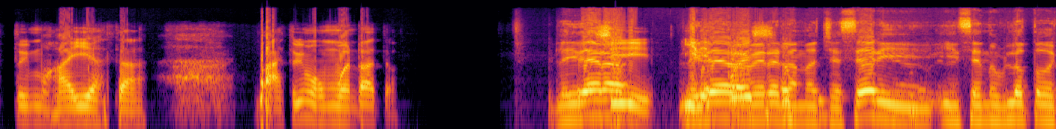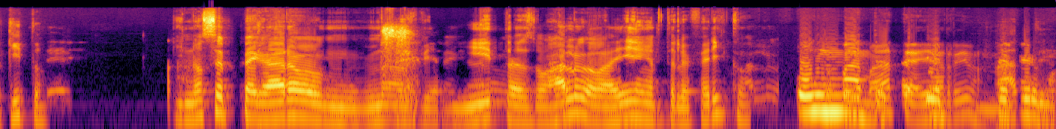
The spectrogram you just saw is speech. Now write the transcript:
Estuvimos ahí hasta. Ah, estuvimos un buen rato. La idea era, Sí, la y idea era después. ver el anochecer y, y se nubló todo Quito. Y no se pegaron unas viejitas o algo ahí en el teleférico. Un mate. mate ahí arriba. te Mate.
